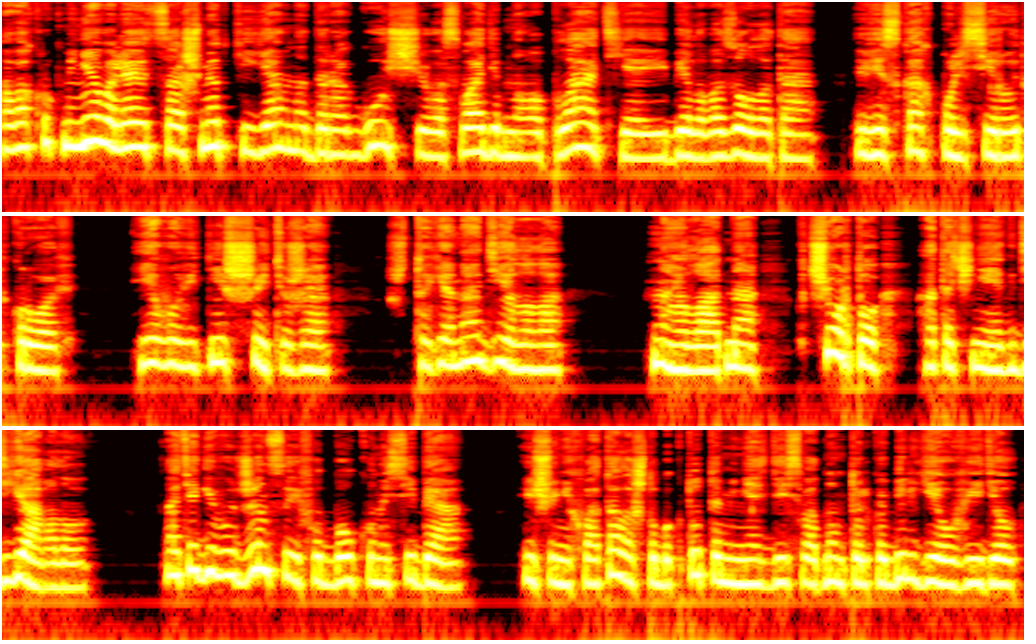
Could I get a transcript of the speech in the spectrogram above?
а вокруг меня валяются ошметки явно дорогущего свадебного платья и белого золота. В висках пульсирует кровь. Его ведь не сшить уже. Что я наделала? Ну и ладно, к черту, а точнее к дьяволу. Натягиваю джинсы и футболку на себя. Еще не хватало, чтобы кто-то меня здесь в одном только белье увидел.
